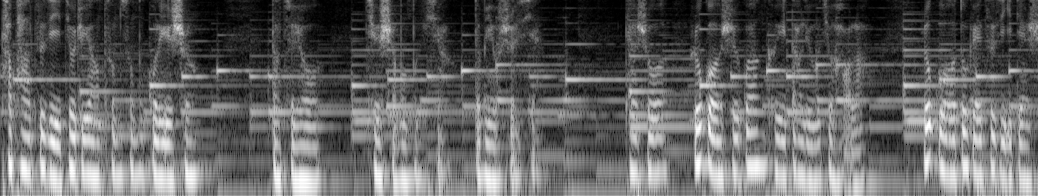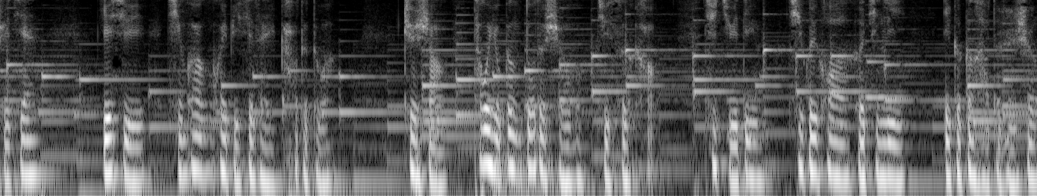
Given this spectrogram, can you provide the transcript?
他怕自己就这样匆匆的过了一生，到最后却什么梦想都没有实现。他说：“如果时光可以倒流就好了，如果多给自己一点时间，也许……”情况会比现在好得多，至少他会有更多的时候去思考、去决定、去规划和经历一个更好的人生。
